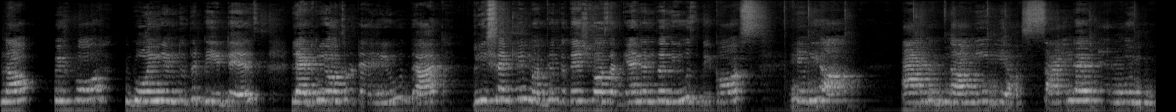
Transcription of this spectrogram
Now before going into the details, let me also tell you that recently Madhya Pradesh was again in the news because India and Namibia signed an MOU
